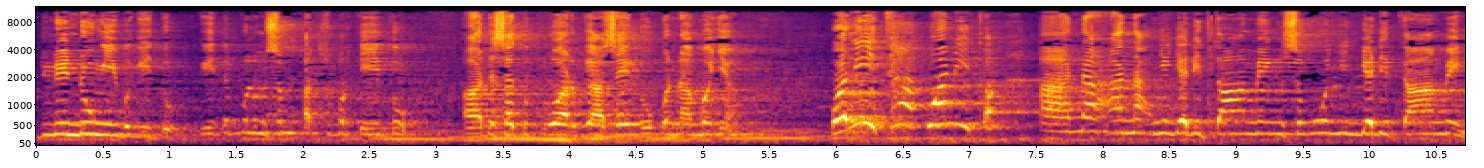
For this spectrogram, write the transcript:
dilindungi begitu. Kita belum sempat seperti itu. Ada satu keluarga saya lupa namanya. Wanita, wanita, anak-anaknya jadi tameng, semuanya jadi tameng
